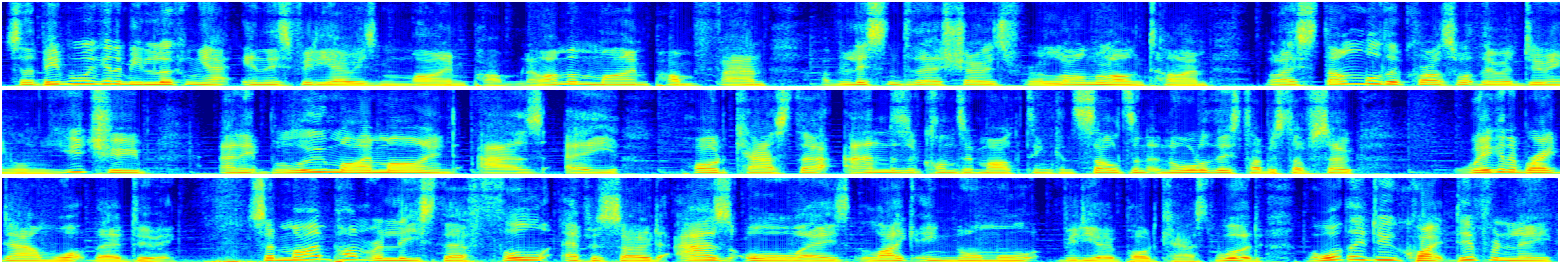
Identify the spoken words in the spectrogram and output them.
So the people we're going to be looking at in this video is Mind Pump. Now I'm a Mind Pump fan. I've listened to their shows for a long, long time, but I stumbled across what they were doing on YouTube and it blew my mind as a podcaster and as a content marketing consultant and all of this type of stuff. So we're going to break down what they're doing. So, Mind Pump released their full episode, as always, like a normal video podcast would. But what they do quite differently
